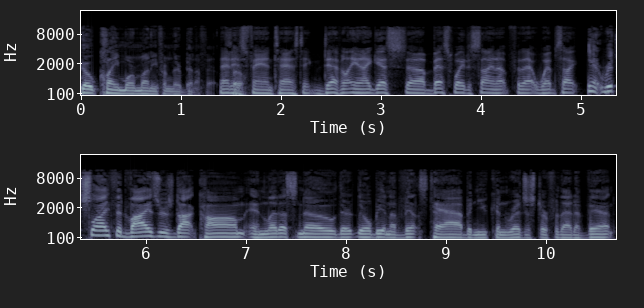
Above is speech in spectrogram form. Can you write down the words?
go claim more money from their benefit. That so, is fantastic, definitely. And I guess uh, best way to sign up for that website. Yeah, richlifeadvisors.com, and let us know. There there will be an events tab, and you can register for that event,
